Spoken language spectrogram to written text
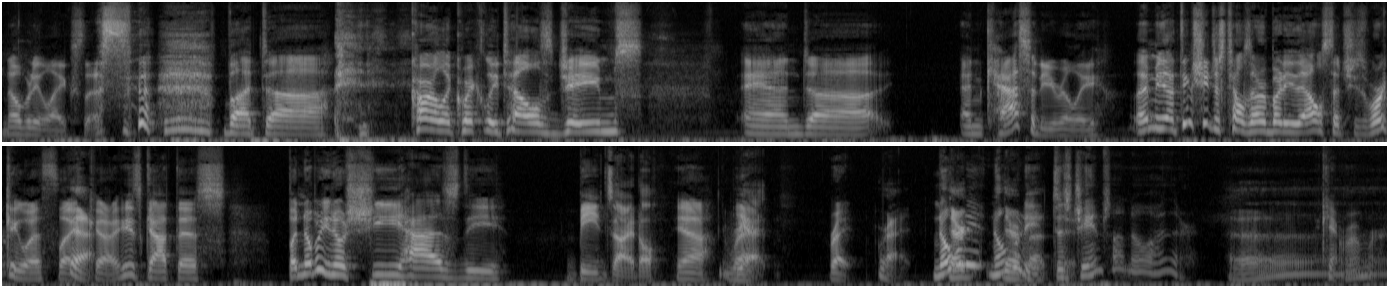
nobody likes this. but uh, Karla quickly tells James and uh, and Cassidy really. I mean, I think she just tells everybody else that she's working with, like Yeah. uh, he's got this. But nobody knows she has the beads idol. yeah Right. right. Right. Nobody, They're- they're nobody. Does to. James not know either? I can't remember.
